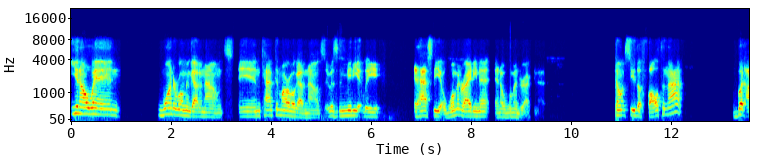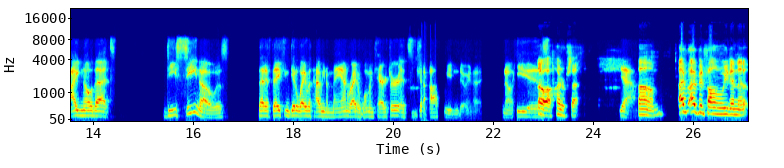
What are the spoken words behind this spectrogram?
you know, when Wonder Woman got announced and Captain Marvel got announced, it was immediately, it has to be a woman writing it and a woman directing it. Don't see the fault in that, but I know that DC knows that if they can get away with having a man write a woman character, it's Joss Whedon doing it. You know, he is, oh 100% yeah. Um, I've I've been following Whedon at,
